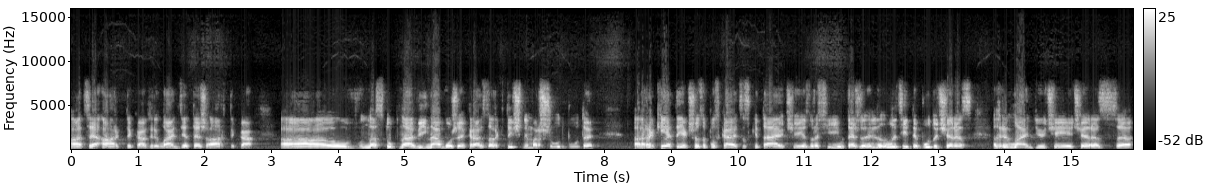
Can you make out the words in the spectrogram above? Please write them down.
а це Арктика, Гренландія теж Арктика. А, наступна війна може якраз за арктичний маршрут бути. Ракети, якщо запускаються з Китаю чи з Росії, теж летіти будуть через Гренландію чи через е,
